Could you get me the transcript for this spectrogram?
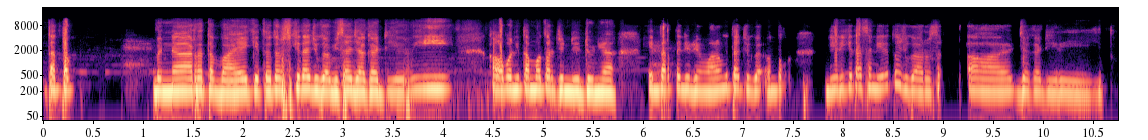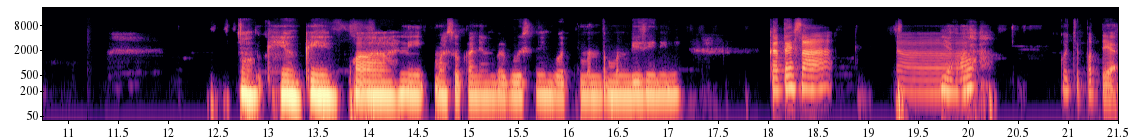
tetap benar, tetap baik gitu. Terus kita juga bisa jaga diri. Kalaupun kita mau terjun di dunia entertain di dunia malam, kita juga untuk diri kita sendiri tuh juga harus uh, jaga diri gitu. Oke okay, oke, okay. wah nih masukan yang bagus nih buat teman-teman di sini nih. Katesa, uh, ya, kok cepet ya?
